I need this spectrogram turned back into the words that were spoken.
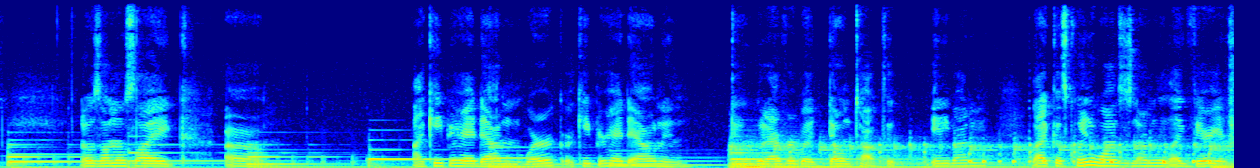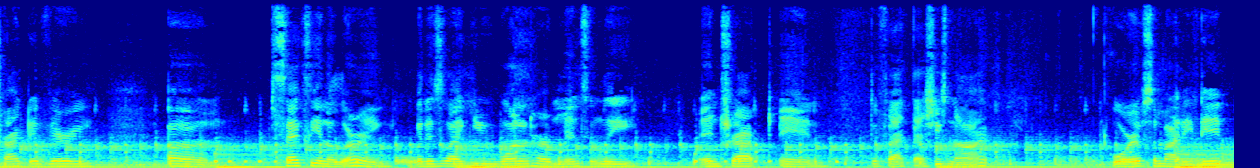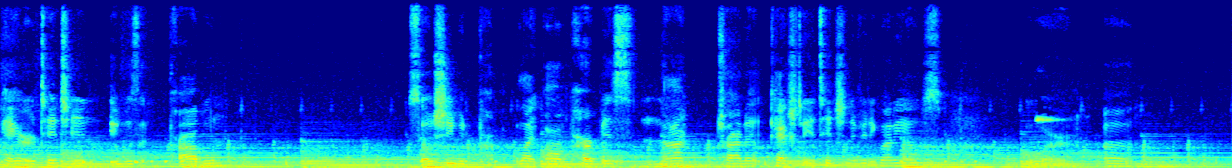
It was almost like, um, like keep your head down and work, or keep your head down and do whatever, but don't talk to anybody. Like, cause Queen of Wands is normally like very attractive, very um, sexy and alluring, but it's like you wanted her mentally entrapped in the fact that she's not. Or if somebody did pay her attention, it was a problem. So she would, like, on purpose not try to catch the attention of anybody else. Or um,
